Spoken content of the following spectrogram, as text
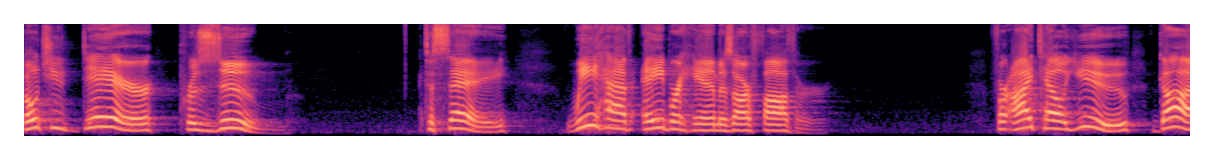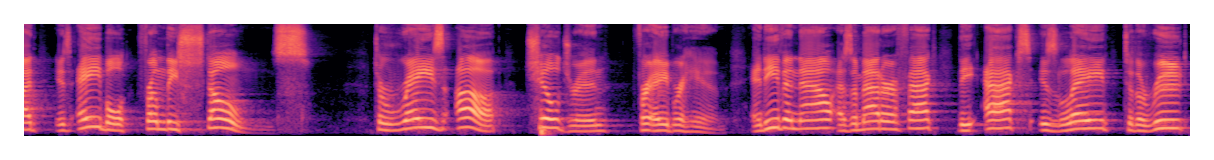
Don't you dare presume to say, We have Abraham as our father. For I tell you, God is able from these stones to raise up children for Abraham. And even now, as a matter of fact, the axe is laid to the root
